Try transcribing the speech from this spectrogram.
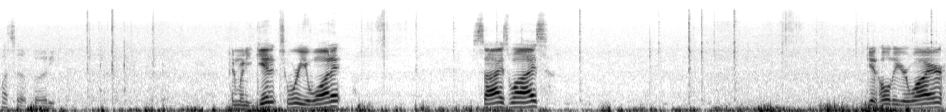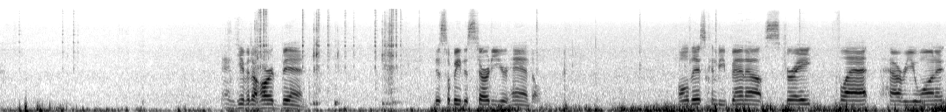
What's up, buddy? And when you get it to where you want it, size wise. Get hold of your wire and give it a hard bend. This will be the start of your handle. All this can be bent out straight, flat, however you want it.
